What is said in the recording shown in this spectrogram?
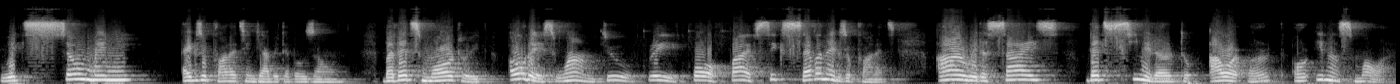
with so many exoplanets in the habitable zone. But that's more to it. All these one, two, three, four, five, six, seven exoplanets are with a size that's similar to our Earth or even smaller.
